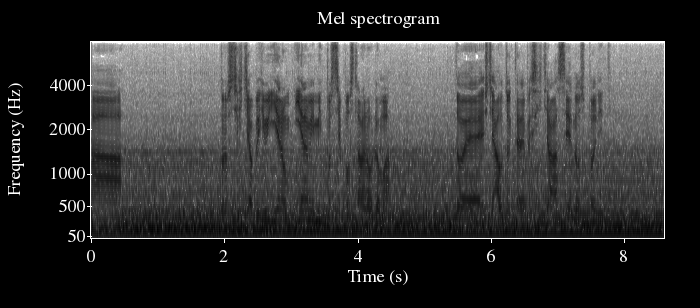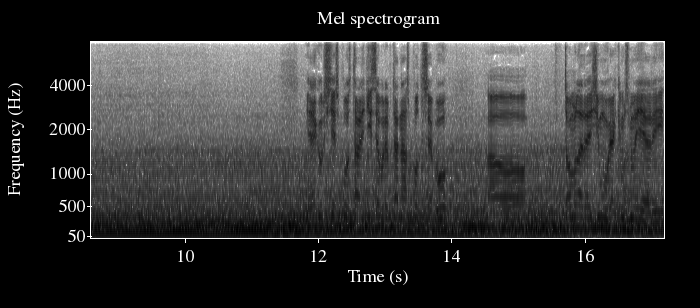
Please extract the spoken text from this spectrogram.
a prostě chtěl bych jenom, jenom ji mít prostě postavenou doma. To je ještě auto, které bych si chtěl asi jednou splnit. Jinak určitě spousta lidí se bude ptát na spotřebu. V tomhle režimu, v jakém jsme jeli,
